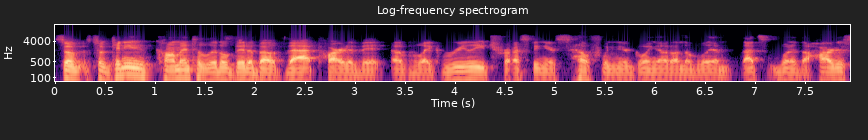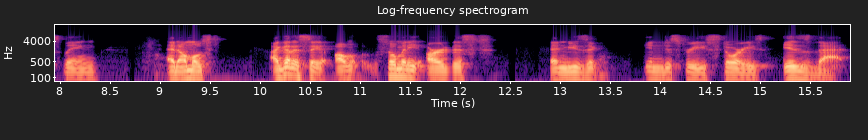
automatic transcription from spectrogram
so so can you comment a little bit about that part of it of like really trusting yourself when you're going out on a limb? That's one of the hardest thing and almost I gotta say, so many artists and music industry stories is that.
